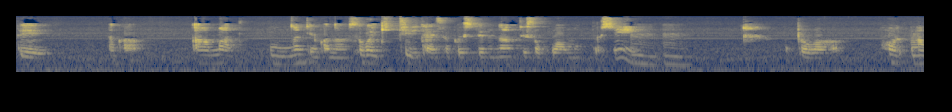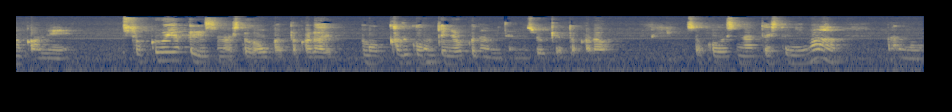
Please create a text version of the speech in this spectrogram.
でなんかあまあ、うん、なんていうのかなすごいきっちり対策してるなってそこは思ったし、うんあとはほなんかね職をやっぱり失う人が多かったからもう家族本当にロックダウンみたいな状況だったから職を失った人にはあの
